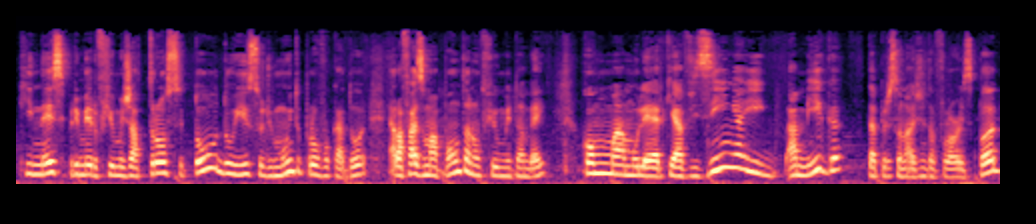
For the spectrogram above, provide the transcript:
que nesse primeiro filme já trouxe tudo isso de muito provocador. Ela faz uma ponta no filme também, como uma mulher que é a vizinha e amiga da personagem da Florence Pugh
